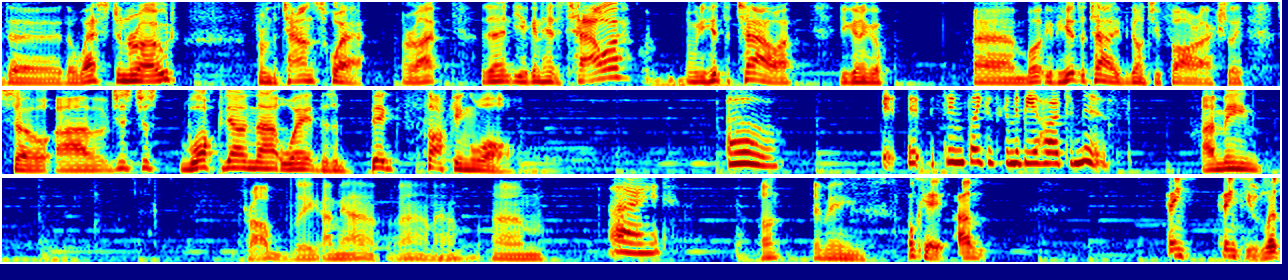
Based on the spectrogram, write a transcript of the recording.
the, the western road from the town square. All right, then you can hit a tower, and when you hit the tower, you're gonna go. Um, well, if you hit the tower, you've gone too far actually. So uh, just just walk down that way. There's a big fucking wall. Oh. It, it seems like it's going to be hard to miss. I mean, probably. I mean, I don't, I don't know. Um, All right. on, I mean, Okay. Um. Thank thank you. Let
